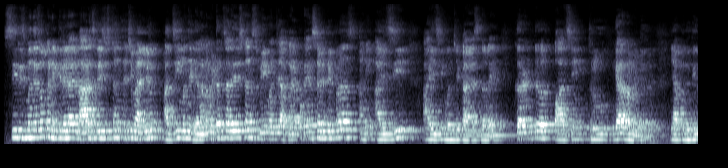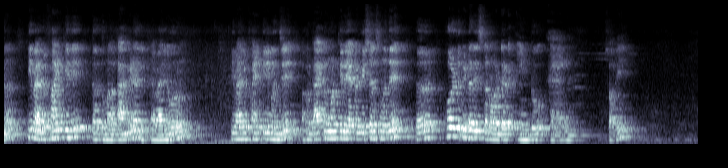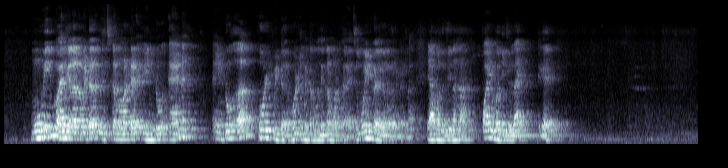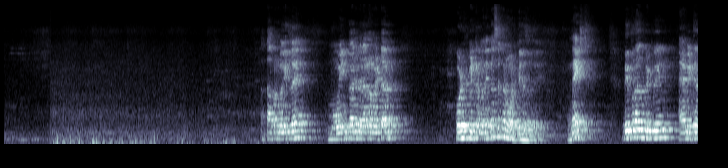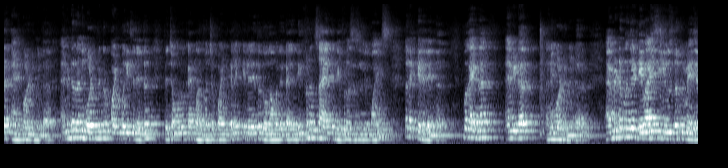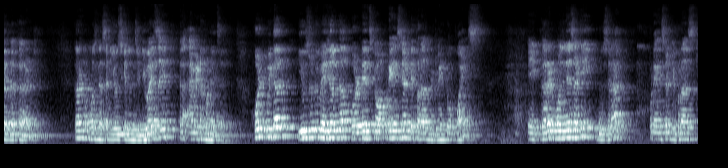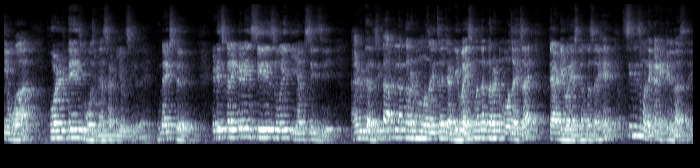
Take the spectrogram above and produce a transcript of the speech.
सिरीजमध्ये जो connect केलेला आहे लार्ज रेजिस्टन्स त्याची व्हॅल्यू हा जी म्हणजे गॅलॅनोमीटरचा रेजिस्टन्स व्ही म्हणजे अप्लाइड पोटेन्शियल डिफरन्स आणि ig ig म्हणजे काय असणार आहे? करंट पासिंग थ्रू गॅलॅनोमीटर या पद्धतीनं ही व्हॅल्यू फाइंड केली तर तुम्हाला काय मिळेल? या व्हॅल्यूवरून ही व्हॅल्यू फाइंड केली म्हणजे आपण काय कन्वर्ट केलं या कंडिशन्समध्ये? तर voltmeter is converted into and sorry moving coil galvanometer is converted into and into a voltmeter volt मीटरमध्ये कन्वर्ट करायचं. मूव्हिंग कॉइल गॅलॅनोमीटरला या पद्धतीनं हा पॉइंट बघितलेला आहे. ठीक आहे? आता आपण बघितलंय मूव्हिंग कॉइल गॅलॅनोमीटर व्होल्ट मीटरमध्ये कसं कन्वर्ट केलं जाते next difference between ammeter and voltmeter ammeter आणि व्होल्टमीटर पॉईंट बघितलेले तर त्याच्यामधून काही महत्त्वाचे पॉईंट कलेक्ट केलेले आहेत. दोघांमध्ये काही डिफरन्स आहे ते डिफरन्स असलेले पॉईंट्स कलेक्ट केलेले आहेत. बघा एकदा ॲमीटर आणि व्होल्ट मीटर ॲमीटर म्हणजे device use to measure the current current मोजण्यासाठी यूज केलेलं जे डिव्हाइस आहे त्याला ॲमीटर म्हणायचं आहे. Voltmeter use to measure the voltage किंवा potential difference between two points एक करंट मोजण्यासाठी दुसरा पोटेन्शियल डिफरन्स किंवा व्होल्टेज मोजण्यासाठी यूज केलेला आहे. Next it is connected in series with MCG ammeter जिथं आपल्याला करंट मोजायचा आहे ज्या डिव्हाइस मधला करंट मोजायचा आहे त्या डिव्हाइसला कसं आहे हे सिरीजमध्ये कनेक्ट केलेलं असतंय.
